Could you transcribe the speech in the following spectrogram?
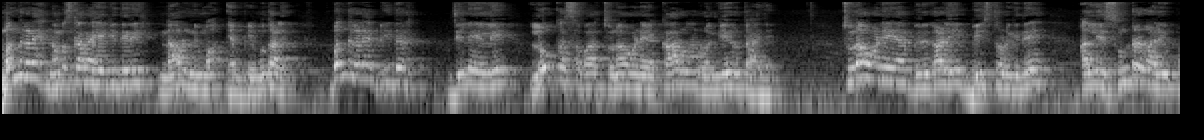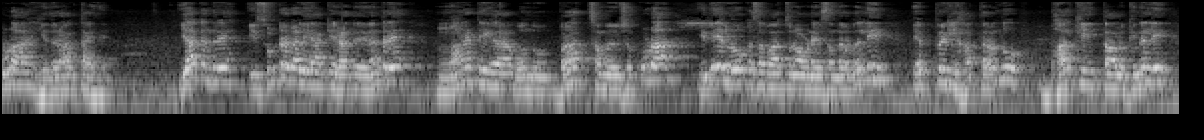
ಬಂಧುಗಳೇ, ನಮಸ್ಕಾರ, ಹೇಗಿದ್ದೀರಿ? ನಾನು ನಿಮ್ಮ ಎಂ ಪಿ ಮುದಾಳಿ. ಬಂಧುಗಳೇ, ಬೀದರ್ ಜಿಲ್ಲೆಯಲ್ಲಿ ಲೋಕಸಭಾ ಚುನಾವಣೆಯ ಕಾರು ರಂಗೇರುತ್ತಾ ಇದೆ. ಚುನಾವಣೆಯ ಬಿರುಗಾಳಿ ಬೀಸತೊಡಗಿದೆ. ಅಲ್ಲಿ ಸುಂಟರಗಾಳಿ ಕೂಡ ಎದುರಾಗ್ತಾ ಇದೆ. ಯಾಕಂದ್ರೆ, ಈ ಸುಂಟರಗಾಳಿ ಯಾಕೆ ಹೇಳ್ತಾ ಇದೆ ಅಂದ್ರೆ ಮರಾಠಿಗರ ಒಂದು ಬೃಹತ್ ಸಮಾವೇಶ ಕೂಡ ಇದೇ ಲೋಕಸಭಾ ಚುನಾವಣೆಯ ಸಂದರ್ಭದಲ್ಲಿ ಏಪ್ರಿಲ್ ಹತ್ತರಂದು ಭಾಲ್ಕಿ ತಾಲೂಕಿನಲ್ಲಿ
